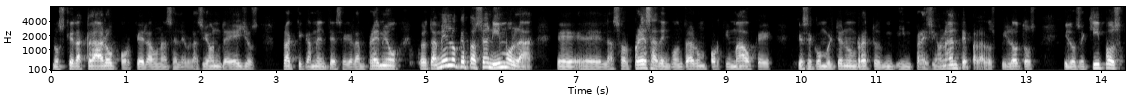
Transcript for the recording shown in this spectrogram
nos queda claro porque era una celebración de ellos prácticamente ese gran premio. Pero también lo que pasó en Imola, eh, eh, la sorpresa de encontrar un Portimao que, que se convirtió en un reto impresionante para los pilotos y los equipos.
